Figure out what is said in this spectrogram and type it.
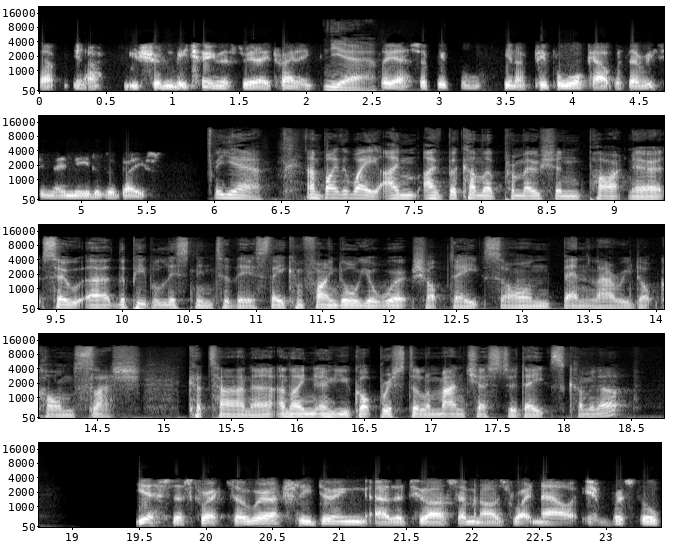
uh, you know, you shouldn't be doing this three day training. Yeah. So yeah, so people, you know, people walk out with everything they need as a base. Yeah, and by the way, I'm I've become a promotion partner. So uh, the people listening to this, they can find all your workshop dates on benlowrey.com slash katana. And I know you've got Bristol and Manchester dates coming up. Yes, that's correct. So we're actually doing uh, the two-hour seminars right now in Bristol.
